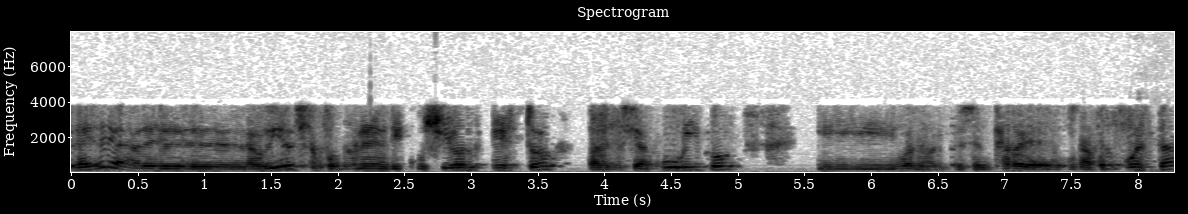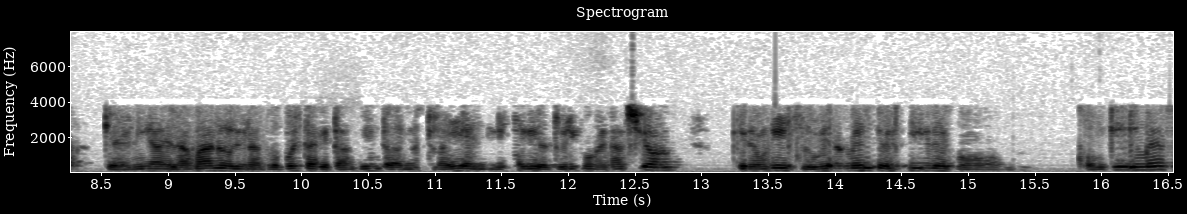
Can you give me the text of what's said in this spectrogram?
la idea de la audiencia fue poner en discusión esto para que sea público y, bueno, presentar eh, una propuesta que venía de la mano de una propuesta que también traía el Ministerio de Turismo de Nación, que unir fluvialmente el Tigre con, con Quilmes,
